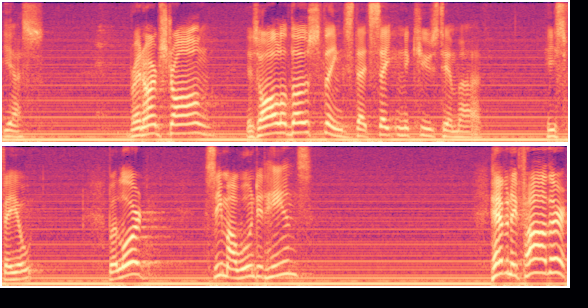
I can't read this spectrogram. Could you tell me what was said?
yes, Brent Armstrong is all of those things that Satan accused him of. He's failed. But Lord, see my wounded hands? Heavenly Father,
